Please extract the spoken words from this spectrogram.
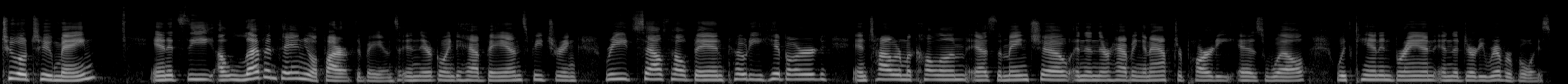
202 Main. and it's the 11th annual Fire Up the Bands, and they're going to have bands featuring Reed Southall Band, Cody Hibbard, and Tyler McCullum as the main show, and then they're having an after party as well with Cannon Brand and the Dirty River Boys.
